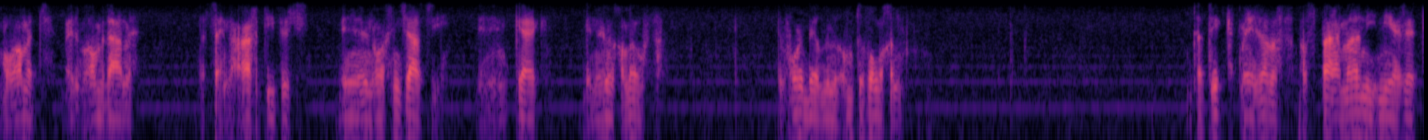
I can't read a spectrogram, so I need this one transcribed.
Mohammed bij de Mohammedanen. Dat zijn de archetypes binnen hun organisatie, binnen hun kerk, binnen hun geloof. De voorbeelden om te volgen. Dat ik mijzelf als paramani neerzet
